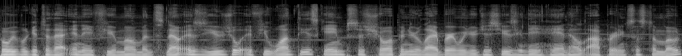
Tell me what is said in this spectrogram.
but we will get to that in a few moments. Now, as usual, if you want these games to show up in your library when you're just using the handheld operating system mode,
